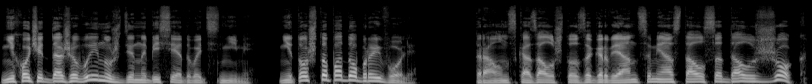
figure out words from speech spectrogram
не хочет даже вынужденно беседовать с ними, не то что по доброй воле. Траун сказал, что за горвианцами остался должок,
